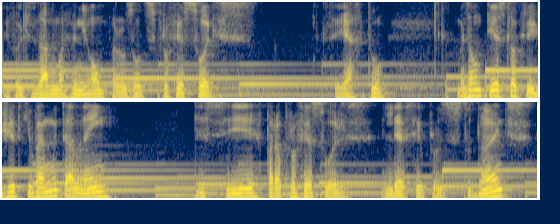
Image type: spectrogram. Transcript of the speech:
Ele foi utilizado numa reunião para os outros professores, certo? Mas é um texto que eu acredito que vai muito além de ser para professores. Ele deve ser para os estudantes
